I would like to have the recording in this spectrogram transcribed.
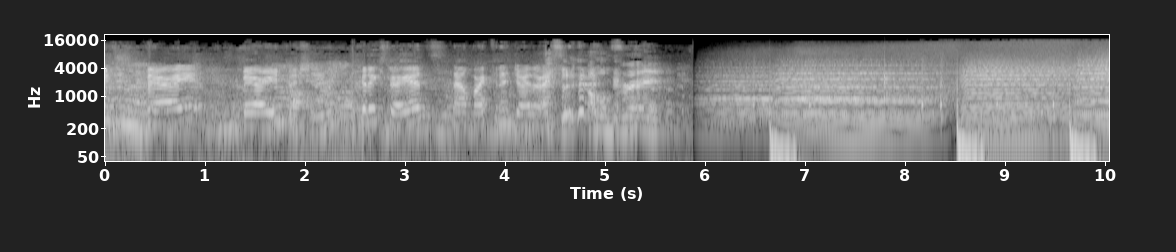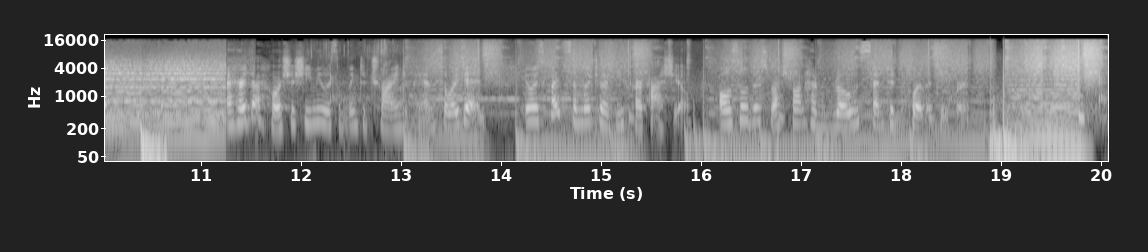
It's very, very fishy. Good experience. Now Mark can enjoy the rest of it. Oh, great. I heard that horse sashimi was something to try in Japan, so I did. It was quite similar to a beef carpaccio. Also, this restaurant had rose-scented toilet paper.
